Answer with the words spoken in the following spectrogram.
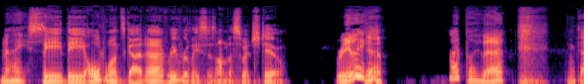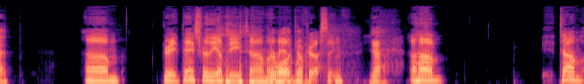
Nice. The the old ones got uh, re-releases on the Switch too. really? Yeah. I'd play that. Okay. Um, great. Thanks for the update, Tom. On Animal. Crossing. Yeah. Um, Tom,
